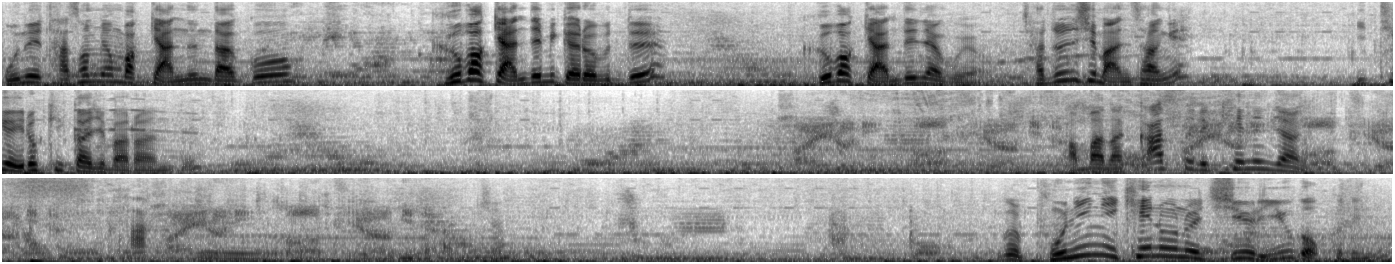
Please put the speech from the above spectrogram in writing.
오늘 5명밖에 안 는다고? 그거밖에 안 됩니까 여러분들? 그거밖에 안 되냐고요. 자존심 안 상해? 이티가 이렇게까지 말하는데? 아마 나 가스를 캐는 장 다크 맞죠? 이걸 본인이 캐논을 지을 이유가 없거든요.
